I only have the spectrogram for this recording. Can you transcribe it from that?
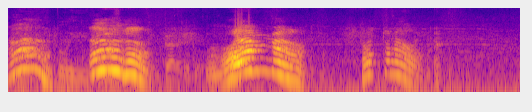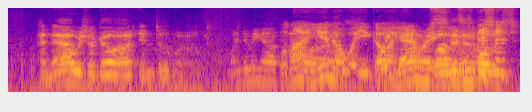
I believe there's something better to do. And now we shall go out into the world. When do we go? Well, now you know where you're going, Again? Corey. Well, this is this what- is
